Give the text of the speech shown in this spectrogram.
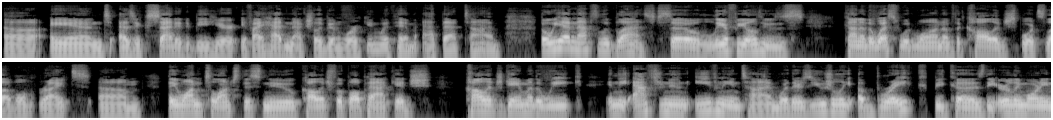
uh, and as excited to be here if I hadn't actually been working with him at that time. But we had an absolute blast. So Learfield, who's kind of the Westwood One of the college sports level, right? Um, they wanted to launch this new college football package, college game of the week. in the afternoon evening time where there's usually a break because the early morning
